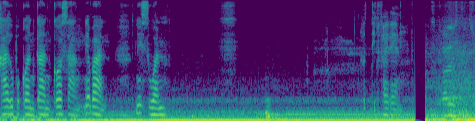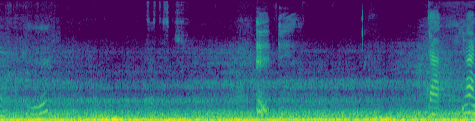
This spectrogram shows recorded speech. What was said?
ขายอุปกรณ์การก่อสร้างในบ้านในสวนรถ ติดไฟแดง จากงาน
